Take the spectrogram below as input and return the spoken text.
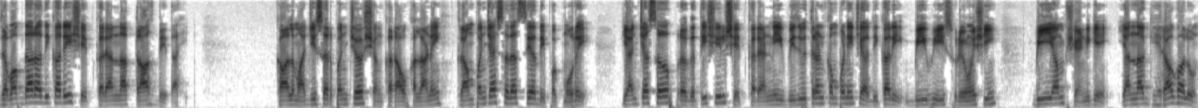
जबाबदार अधिकारी शेतकऱ्यांना त्रास देत आहे. काल माजी सरपंच शंकरराव कलाणे ग्रामपंचायत सदस्य दीपक मोरे यांच्यासह प्रगतीशील शेतकऱ्यांनी वीज वितरण कंपनीचे अधिकारी B V Suryavanshi B M Shendge यांना घेराव घालून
